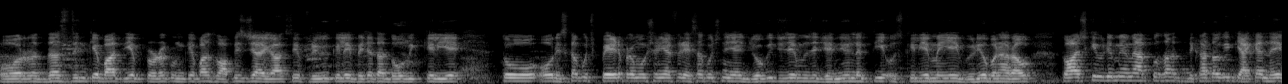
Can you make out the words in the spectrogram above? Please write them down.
और दस दिन के बाद ये प्रोडक्ट उनके पास वापस जाएगा। सिर्फ़ रिव्यू के लिए भेजा था, दो वीक के लिए। तो और इसका कुछ पेड प्रमोशन या फिर ऐसा कुछ नहीं है, जो भी चीज़ें मुझे जेन्यून लगती है, उसके लिए मैं ये वीडियो बना रहा हूँ। तो आज की वीडियो में मैं आपको साथ दिखाता हूँ कि क्या क्या नए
